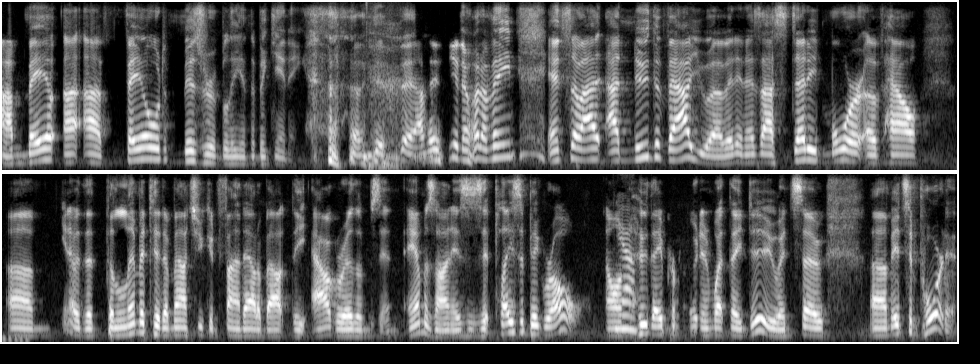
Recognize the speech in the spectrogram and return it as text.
I, I, I failed miserably in the beginning. I mean, you know what I mean? And so I, I knew the value of it. And as I studied more of how, um, you know, the, the limited amount you can find out about the algorithms in Amazon is, is it plays a big role on yeah. who they promote and what they do. And so um, it's important.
